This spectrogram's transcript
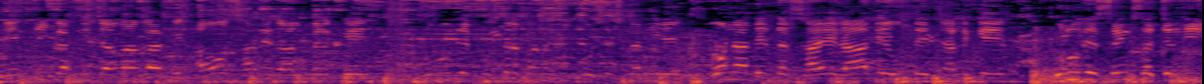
ਬੇਨਤੀ ਕਰਨੀ ਚਾਹਾਂਗਾ ਕਿ ਆਓ ਸਾਰੇ ਰਲ ਮਿਲ ਕੇ ਗੁਰੂ ਦੇ ਪੁੱਤਰ ਬਣਨ ਦੀ ਕੋਸ਼ਿਸ਼ ਕਰੀਏ। ਉਹਨਾਂ ਦੇ ਦਰਸਾਏ ਰਾਹ ਦੇ ਉੱਤੇ ਚੱਲ ਕੇ ਗੁਰੂ ਦੇ ਸਿੰਘ ਸੱਜਣ ਦੀ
